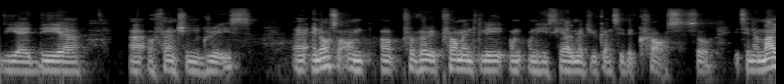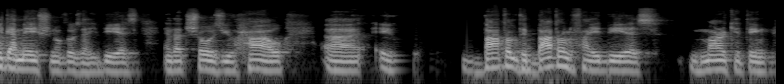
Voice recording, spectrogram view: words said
the idea uh, of ancient Greece. Uh, and also on, very prominently on, on, his helmet, you can see the cross. So it's an amalgamation of those ideas. And that shows you how a battle, the battle of ideas, marketing,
